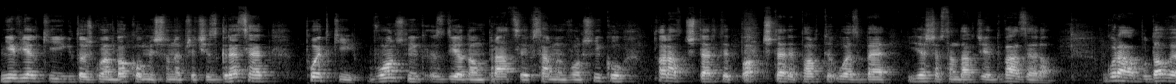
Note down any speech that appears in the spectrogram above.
niewielki i dość głęboko umieszczony przycisk reset, płytki włącznik z diodą pracy w samym włączniku oraz cztery porty USB jeszcze w standardzie 2.0. Góra obudowy,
